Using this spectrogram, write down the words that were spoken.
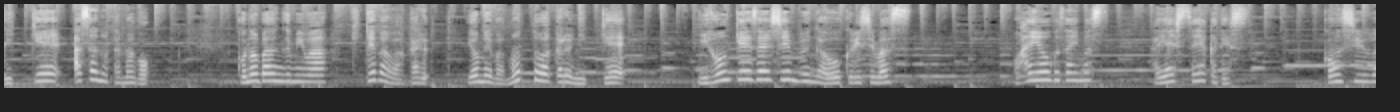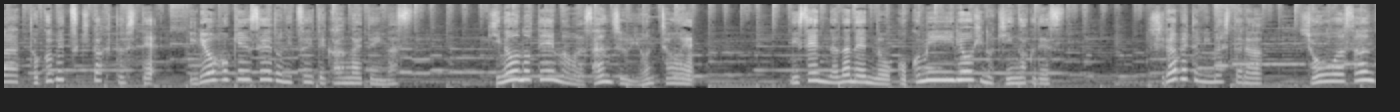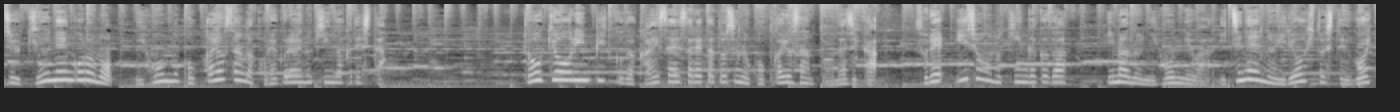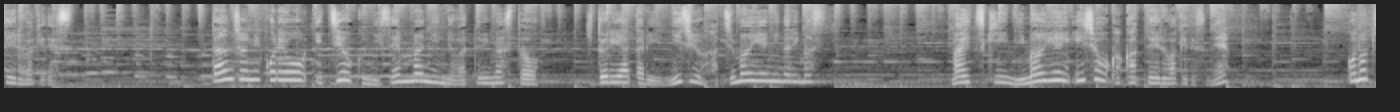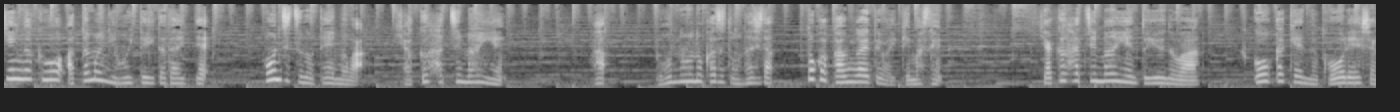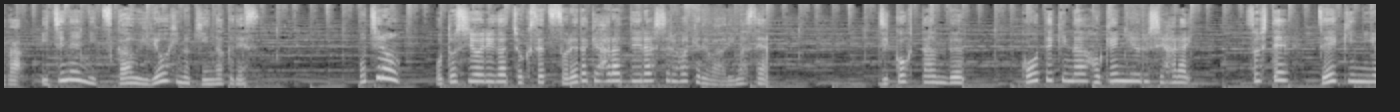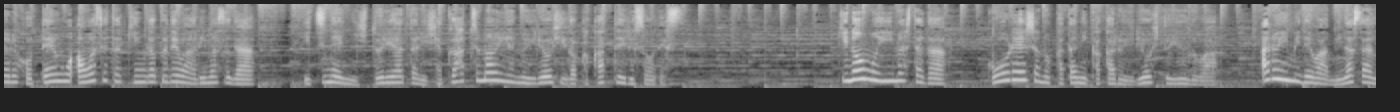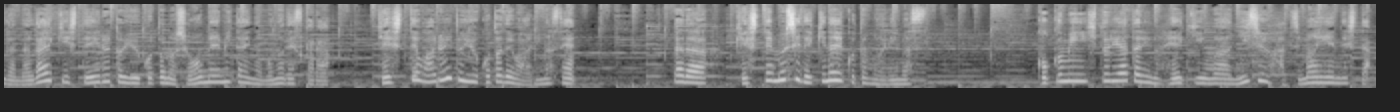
日経朝の卵。この番組は聞けばわかる読めばもっとわかる日経。日本経済新聞がお送りします。おはようございます。林さやかです。今週は特別企画として医療保険制度について考えています。昨日のテーマは34兆円。2007年の国民医療費の金額です。調べてみましたら昭和39年頃の日本の国家予算がこれぐらいの金額でした。東京オリンピックが開催された年の国家予算と同じかそれ以上の金額が今の日本では1年の医療費として動いているわけです。単純にこれを1億2000万人で割ってみますと1人当たり28万円になります。毎月2万円以上かかっているわけですね。この金額を頭に置いていただいて本日のテーマは108万円。あ煩悩の数と同じだ。とか考えてはいけません。108万円というのは福岡県の高齢者が1年に使う医療費の金額です。もちろんお年寄りが直接それだけ払っていらっしゃるわけではありません。自己負担分公的な保険による支払いそして税金による補填を合わせた金額ではありますが1年に1人当たり108万円の医療費がかかっているそうです。昨日も言いましたが高齢者の方にかかる医療費というのはある意味では皆さんが長生きしているということの証明みたいなものですから決して悪いということではありません。ただ決して無視できないこともあります。国民1人当たりの平均は28万円でした。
